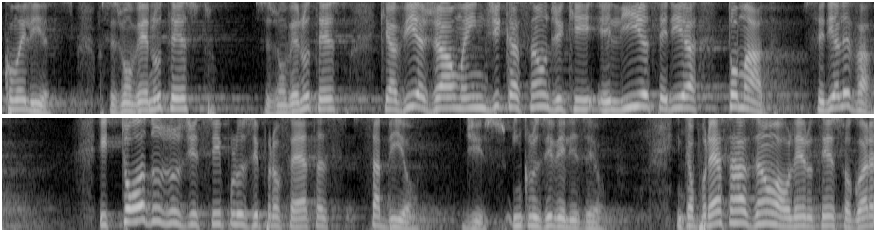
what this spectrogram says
com Elias. Vocês vão ver no texto, vocês vão ver no texto que havia já uma indicação de que Elias seria tomado, seria levado. E todos os discípulos e profetas sabiam disso, inclusive Eliseu. Então, por essa razão, ao ler o texto agora,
